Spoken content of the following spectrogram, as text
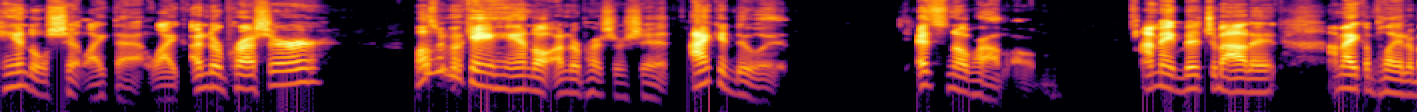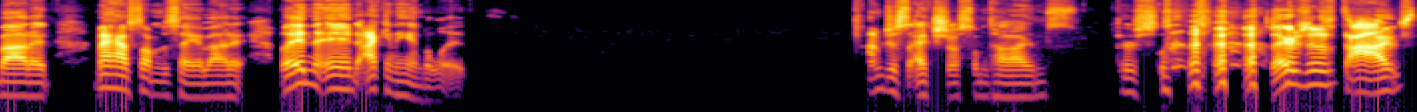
handle shit like that. Like under pressure, most people can't handle under pressure shit. I can do it. It's no problem. I may bitch about it. I may complain about it. I may have something to say about it. But in the end, I can handle it. I'm just extra sometimes. There's there's just times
